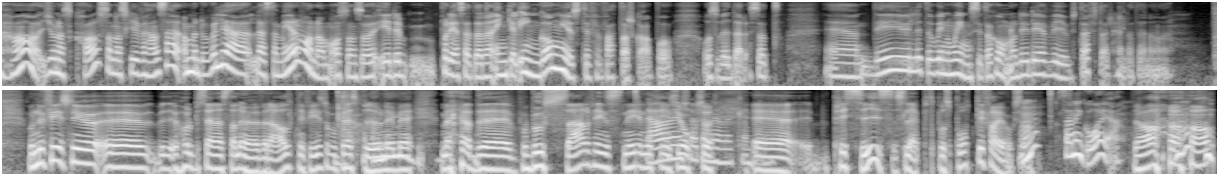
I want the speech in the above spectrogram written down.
aha, Jonas Karlsson, och skriver han så här, ja men då vill jag läsa mer av honom. Och sen så är det på det sättet en enkel ingång just till författarskap och, och så vidare. Så att, eh, det är ju lite win-win situation och det är det vi är ute efter hela tiden. Och nu finns ni ju, eh, höll på att säga nästan överallt. Ni finns på Pressbyrån, ni med, med, eh, på bussar finns ni. Ni ja, finns ju också eh, precis släppt på Spotify också. Mm, sen igår ja. ja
